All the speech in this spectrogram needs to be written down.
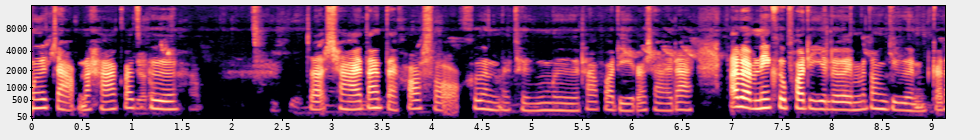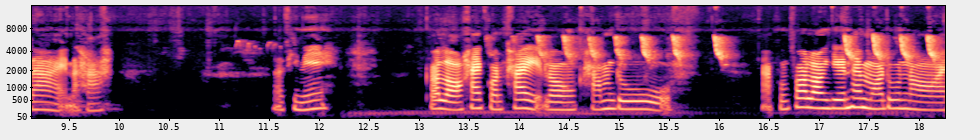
มือจับนะคะก็คือ จะใช้ตั้งแต่ข้อศอกขึ้นไปถึงมือ ถ้าพอดีก็ใช้ได้ ถ้าแบบนี้คือพอดีเลยไม่ต้องยืนก็ได้นะคะ แล้วทีนี้ก็ลองให้คนไข้ลองค้ำดูอะคุณพ่อลองยืนให้หมอดูหน่อย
